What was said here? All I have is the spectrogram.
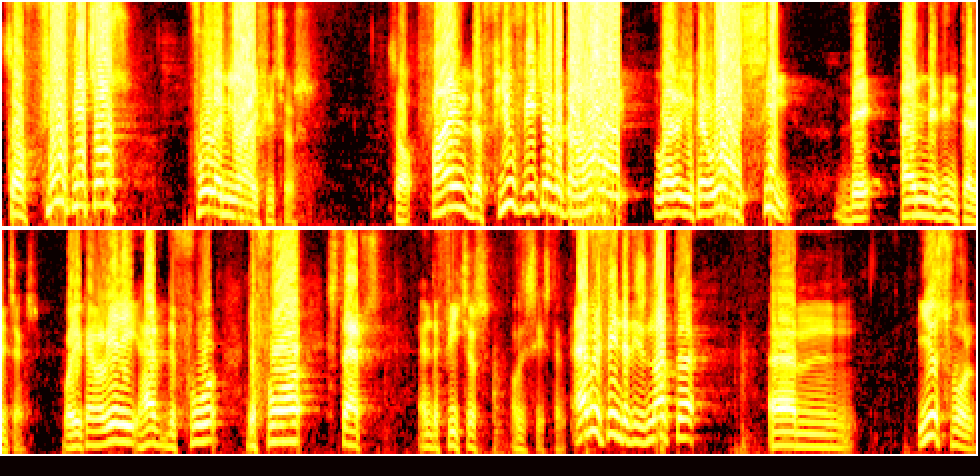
So few features, full AmI features. So find the few features that are really where you can really see the ambient intelligence, where you can really have the four the four steps and the features of the system. Everything that is not uh, um, useful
